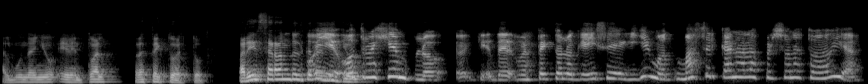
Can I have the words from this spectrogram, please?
algún daño eventual respecto a esto. Para ir cerrando el tema. Oye, otro ejemplo de, respecto a lo que dice Guillermo, más cercano a las personas todavía,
